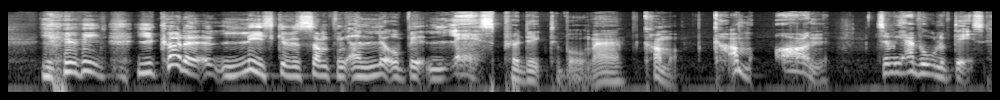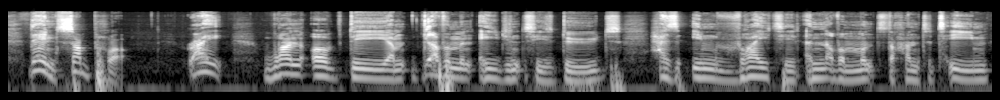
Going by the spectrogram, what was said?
you mean you gotta at least give us something a little bit less predictable, man? Come on, come on. So we have all of this. Then subplot, right? One of the um, government agencies dudes has invited another Monster Hunter team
